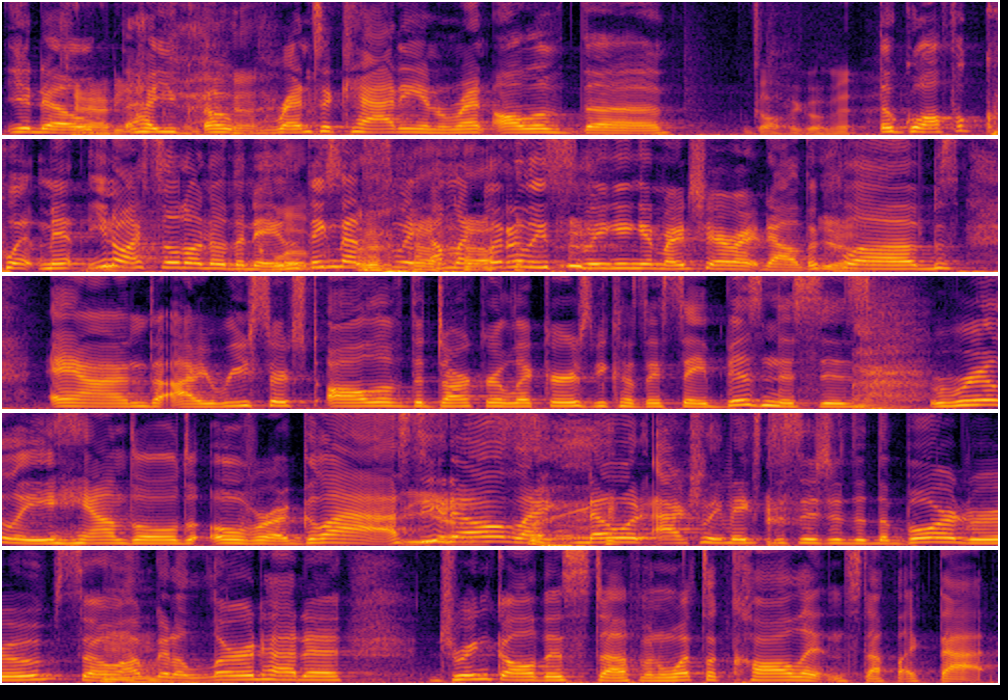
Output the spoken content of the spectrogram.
you know, Caddy. how you uh, rent a caddy and rent all of the Golf equipment. the golf equipment. You know, I still don't know the name. The thing that's swing, I'm like literally swinging in my chair right now. The Yeah. clubs, and I researched all of the darker liquors because they say business is really handled over a glass. You know, like no one actually makes decisions in the boardroom. So Hmm. I'm gonna learn how to drink all this stuff and what to call it and stuff like that.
